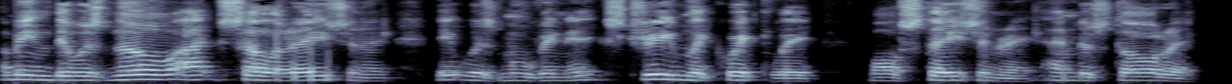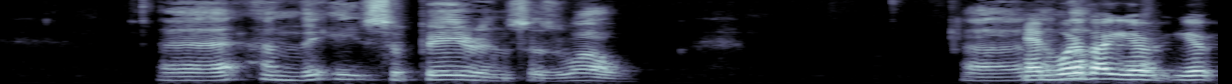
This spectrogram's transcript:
I mean, there was no acceleration; it was moving extremely quickly or stationary. End of story. Uh, and the, its appearance as well. Uh, and, and what that, about your your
